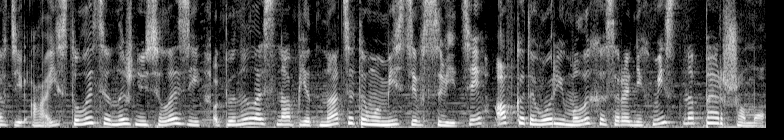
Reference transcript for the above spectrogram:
FDI, столиця Нижньої Сілезії опинилась на 15-му місці в світі, а в категорії малих і середніх міст на першому.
